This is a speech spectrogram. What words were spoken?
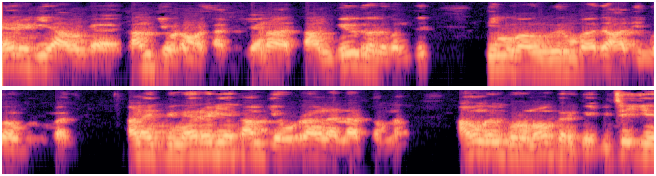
நேரடியா அவங்க காமிக்க விட மாட்டாங்க. ஏன்னா தான் வீழ்றது வந்து திமுகவும் விரும்பாது அதிமுகவும் விரும்பாது. ஆனா இப்படி நேரடியா காமிக்க விடுறாங்கன்னு என்ன அர்த்தம்னா அவங்களுக்கு ஒரு நோக்கம் இருக்கு. விஜய்க்கு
